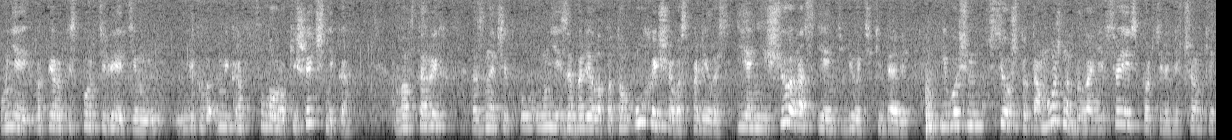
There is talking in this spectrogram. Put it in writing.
у ней, во-первых, испортили этим микро- микрофлору кишечника, во-вторых, значит, у, у ней заболело потом ухо еще воспалилось, и они еще раз и антибиотики дали. И, в общем, все, что там можно было, они все ей испортили, девчонки.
